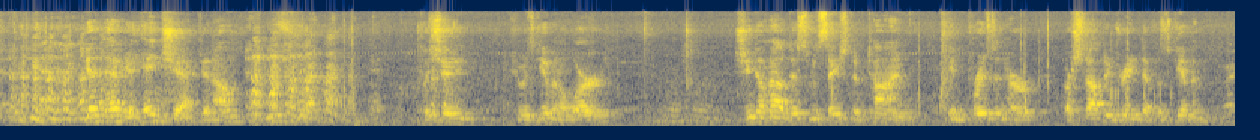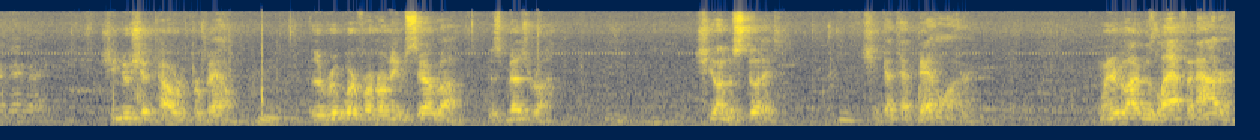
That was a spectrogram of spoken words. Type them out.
You have to have your head checked, you know? But she, she was given a word. She don't allow dispensation of time imprison her or stop the dream that was given. She knew she had power to prevail. Hmm. The root word for her name, Sarah, is Mezrah. She understood it. She got that battle on her. When everybody was laughing at her,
